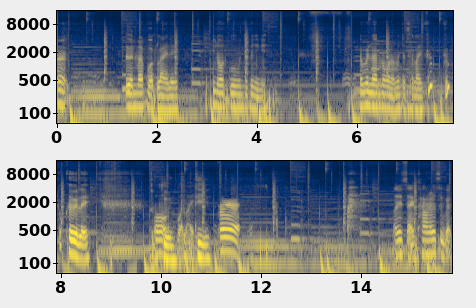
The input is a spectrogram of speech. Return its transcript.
มาก เดินมาปวดไหล่เลย ที่นอนกูมันจะเป็นอย่างนี้ แล้วเวลานอนอะมันจะสไลด์ฟึบฟึบทุกคืนเลยทุกโอ้คืนปวดไหล่ทุกทีเออตอนนี้แสงเข้าแล้วรู้สึกแบบ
